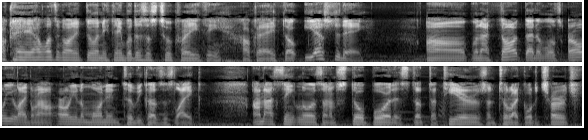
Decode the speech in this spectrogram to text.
Okay, I wasn't going to do anything, but this is too crazy. Okay, so yesterday, um, when I thought that it was early, like around early in the morning, to because it's like I'm not St. Louis and I'm still bored. It's the, the tears until I go to church.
